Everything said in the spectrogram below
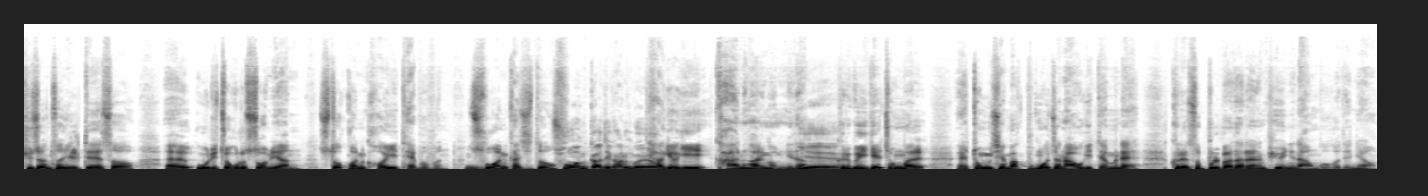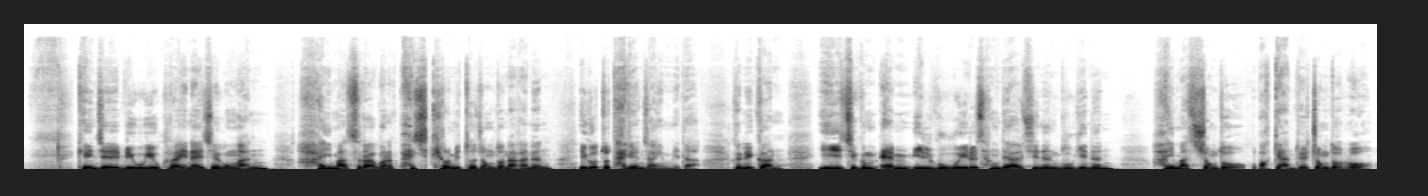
휴전선 일대에서 에, 우리 쪽으로 쏘면 수도권 거의 대부분 음. 수원까지도 수원까지 가는 거예요. 타격이 가능한 겁니다. 예. 그리고 이게 정말 동시에 막 뿜어져 나오기 때문에 그래서 불바다라는 표현이 나온 거거든요. 그게 이제 미국이 우크라이나에 제공한 하이마스라고 하는 80km 정도 나가는 이것도 다련장입니다. 그러니까 이 지금 M1991을 상대할 수 있는 무기는 하이마스 정도밖에 안 될 정도로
